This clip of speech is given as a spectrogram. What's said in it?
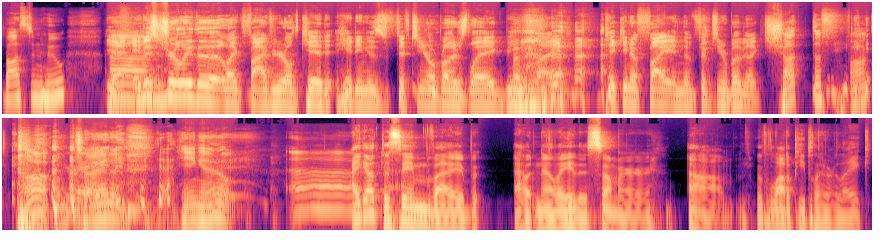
Boston who? Yeah, it Um, is truly the like five year old kid hitting his 15 year old brother's leg, being like picking a fight, and the 15 year old brother be like, shut the fuck up. I'm Right. trying to hang out. Uh, I got the same vibe out in LA this summer um, with a lot of people who are like,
